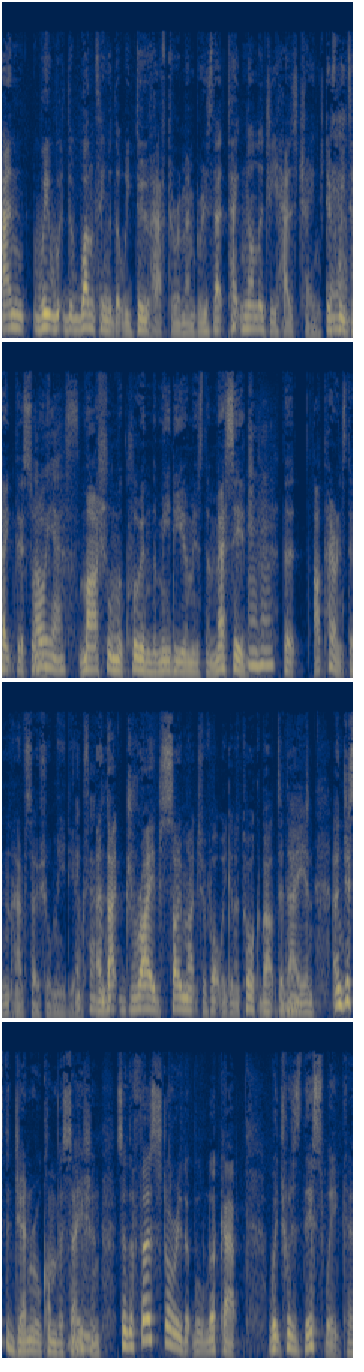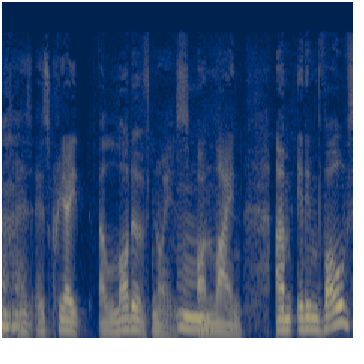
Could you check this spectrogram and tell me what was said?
And we, the one thing that we do have to remember is that technology has changed. If we take this sort Oh, of yes. Marshall McLuhan, the medium is the message that our parents didn't have social media. Mm-hmm. Exactly. And that drives so much of what we're going to talk about today and, and just the general conversation. Mm-hmm. So the first story that we'll look at, which was this week and Uh-huh. has, has created a lot of noise Mm. online. Um, it involves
